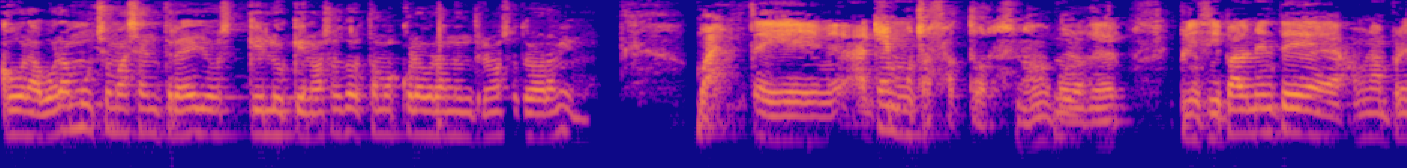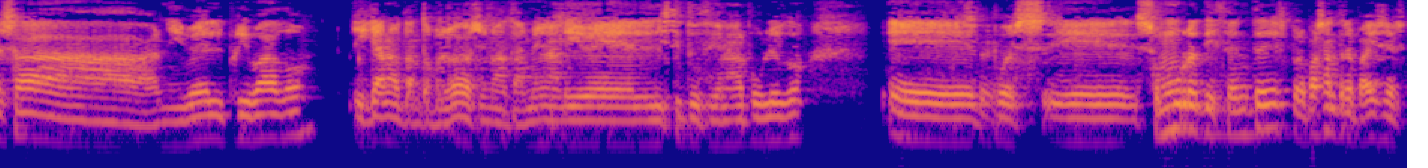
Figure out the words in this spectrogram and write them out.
colaboran mucho más entre ellos que lo que nosotros estamos colaborando entre nosotros ahora mismo? Bueno, eh, aquí hay muchos factores, ¿no? Porque principalmente a una empresa a nivel privado, y ya no tanto privado, sino también a nivel institucional público, eh, pues eh, son muy reticentes, pero pasa entre países,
